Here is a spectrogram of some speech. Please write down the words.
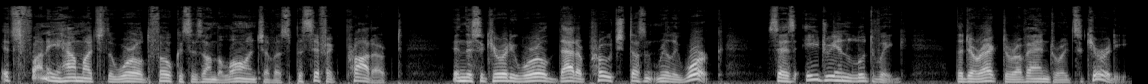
It's funny how much the world focuses on the launch of a specific product in the security world, that approach doesn't really work, says Adrian Ludwig, the director of Android Security.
